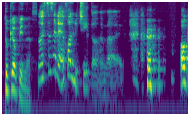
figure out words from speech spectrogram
¿tú qué opinas? No, este se le dejó al Luchito. ok,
